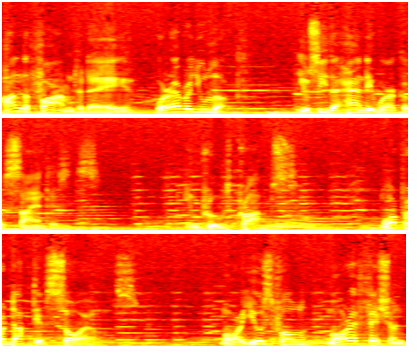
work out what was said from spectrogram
On the farm today, wherever you look, you see the handiwork of scientists. Improved crops, more productive soils, more useful, more efficient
